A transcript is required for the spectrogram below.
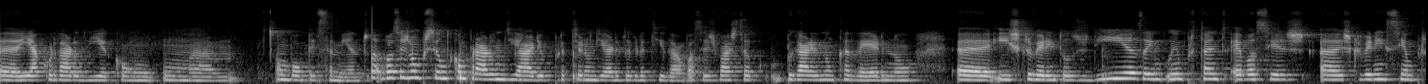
uh, e a acordar o dia com uma, um bom pensamento. Vocês não precisam de comprar um diário para ter um diário de gratidão, vocês basta pegarem num caderno uh, e escreverem todos os dias. O importante é vocês uh, escreverem sempre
